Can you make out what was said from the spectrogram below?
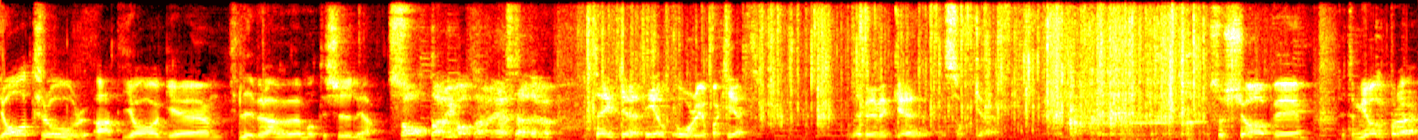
jag tror att jag eh, kliver över mot det kyliga. Satan i gatan när jag ställde mig upp. Tänker ett helt Oreo-paket. Det blir mycket socker. Och så kör vi lite mjölk på det här.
